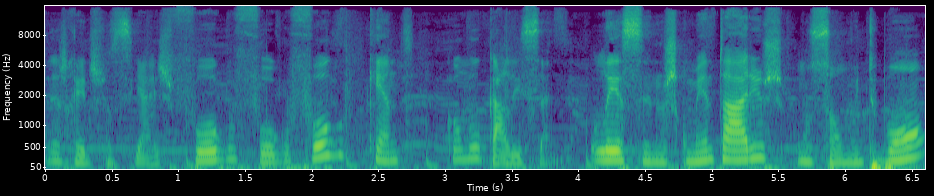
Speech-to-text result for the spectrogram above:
nas redes sociais. Fogo, fogo, fogo, quente, como o Calisan. Lê-se nos comentários um som muito bom,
